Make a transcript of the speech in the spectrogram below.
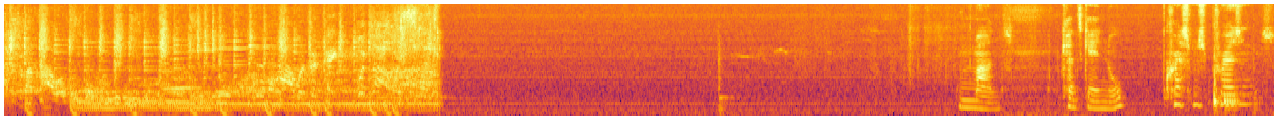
Man, kids getting no Christmas presents.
